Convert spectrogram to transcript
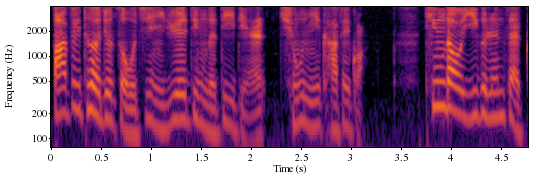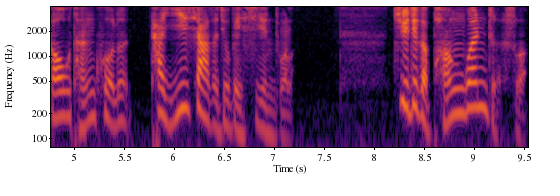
巴菲特就走进约定的地点——琼尼咖啡馆。听到一个人在高谈阔论，他一下子就被吸引住了。据这个旁观者说，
